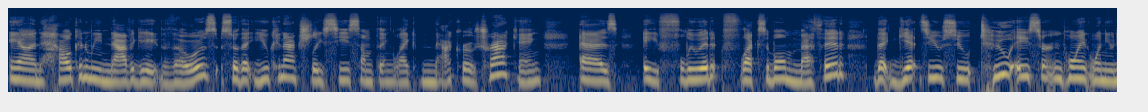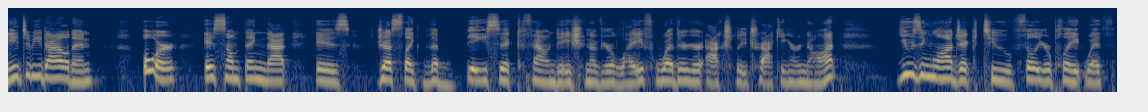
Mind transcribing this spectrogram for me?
And how can we navigate those so that you can actually see something like macro tracking as a fluid, flexible method that gets you to a certain point when you need to be dialed in, or is something that is just like the basic foundation of your life, whether you're actually tracking or not? Using logic to fill your plate with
